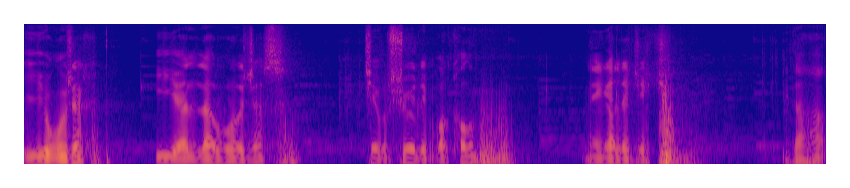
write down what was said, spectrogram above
iyi olacak. İyi yerler vuracağız. Çevir şöyle bir bakalım. Ne gelecek? Bir daha.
